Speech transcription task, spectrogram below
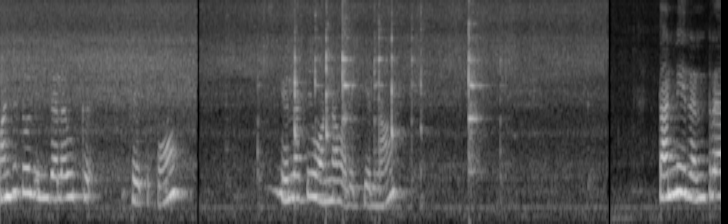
மஞ்சத்தூள் இந்த அளவுக்கு சேர்த்துப்போம். எல்லாத்தையும் ஒன்றா வதக்கிடலாம். தண்ணி ரெண்டரை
